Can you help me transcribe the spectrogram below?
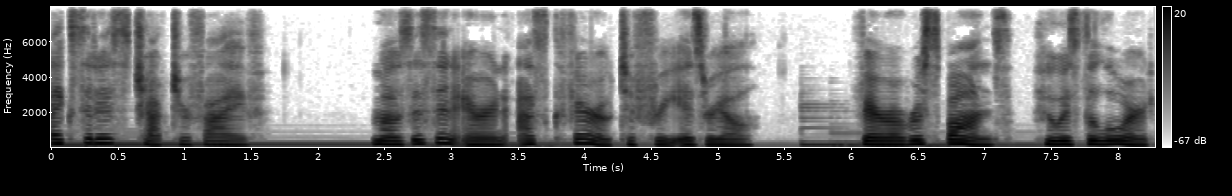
Exodus chapter 5 Moses and Aaron ask Pharaoh to free Israel. Pharaoh responds, Who is the Lord?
